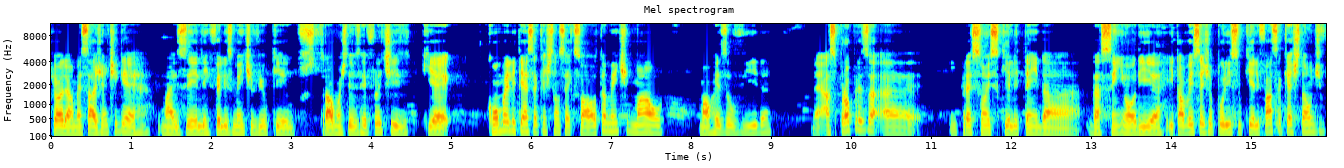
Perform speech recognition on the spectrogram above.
que olha, é uma mensagem anti-guerra, mas ele infelizmente viu que os traumas deles refletidos, que é como ele tem essa questão sexual altamente mal, mal resolvida, né? as próprias uh, impressões que ele tem da, da senhoria, e talvez seja por isso que ele faça questão de,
